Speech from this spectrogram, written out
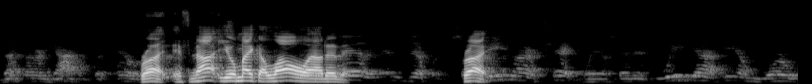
that's our guidance. That tells us- Right. If not, you'll make a law out of it. Bad and indifferent. So Right. He's our checklist, and if we got him where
